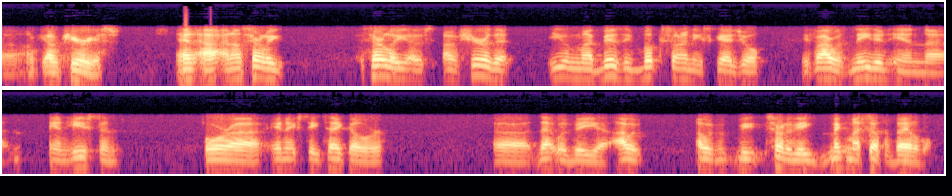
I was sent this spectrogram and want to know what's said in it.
uh, I'm, I'm curious, and I, and I'm certainly certainly uh, I'm sure that even my busy book signing schedule, if I was needed in uh, in Houston for uh, NXT Takeover, uh, that would be uh, I would I would be certainly be making myself available.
